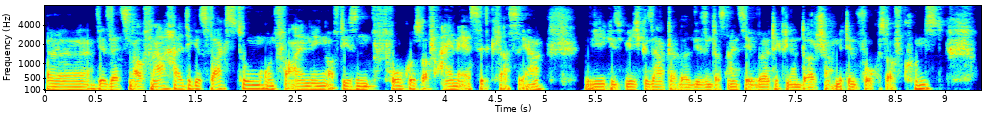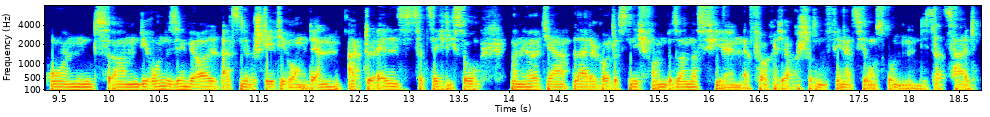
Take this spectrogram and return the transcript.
wir setzen auf nachhaltiges Wachstum und vor allen Dingen auf diesen Fokus auf eine Assetklasse, ja. Wie, wie ich gesagt habe, wir sind das einzige Vertical in Deutschland mit dem Fokus auf Kunst und ähm, die Runde sehen wir als eine Bestätigung, denn aktuell ist es tatsächlich so, man hört ja leider Gottes nicht von besonders vielen erfolgreich abgeschlossenen Finanzierungsrunden in dieser Zeit.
